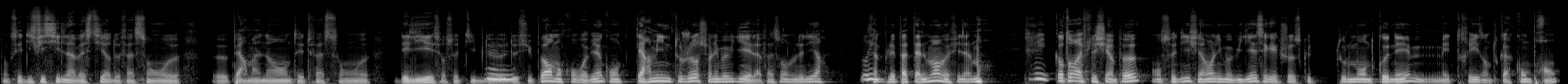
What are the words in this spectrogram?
Donc, c'est difficile d'investir de façon euh, euh, permanente et de façon euh, déliée sur ce type de, de, support. Donc, on voit bien qu'on termine toujours sur l'immobilier. La façon de le dire, ça ne me plaît pas tellement, mais finalement, quand on réfléchit un peu, on se dit finalement, l'immobilier, c'est quelque chose que tout le monde connaît, maîtrise, en tout cas comprend.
